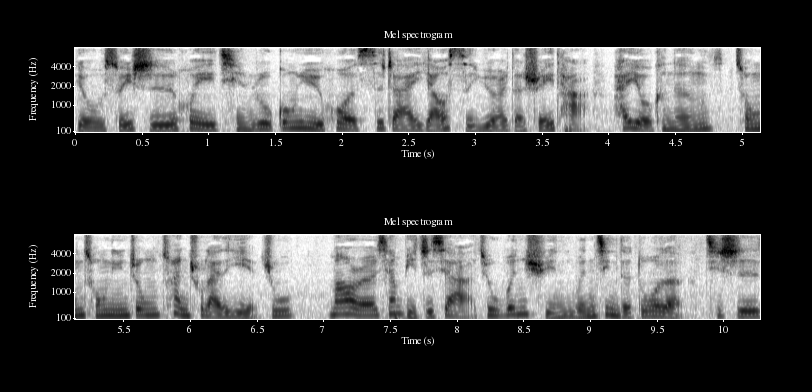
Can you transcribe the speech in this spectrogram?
有随时会潜入公寓或私宅咬死鱼儿的水獭，还有可能从丛林中窜出来的野猪。猫儿相比之下就温驯文静的多了。其实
